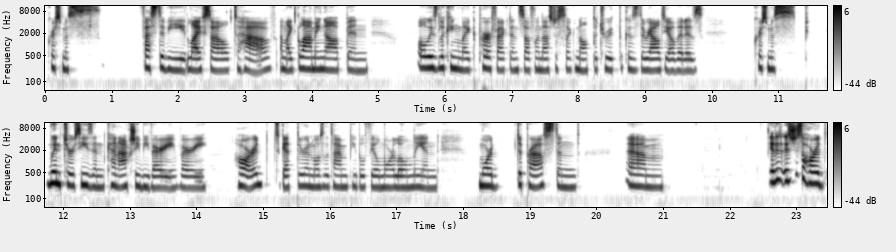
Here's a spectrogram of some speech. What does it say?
christmas festive lifestyle to have and like glamming up and always looking like perfect and stuff when that's just like not the truth because the reality of it is christmas winter season can actually be very very hard to get through and most of the time people feel more lonely and more depressed and um it is it's just a hard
